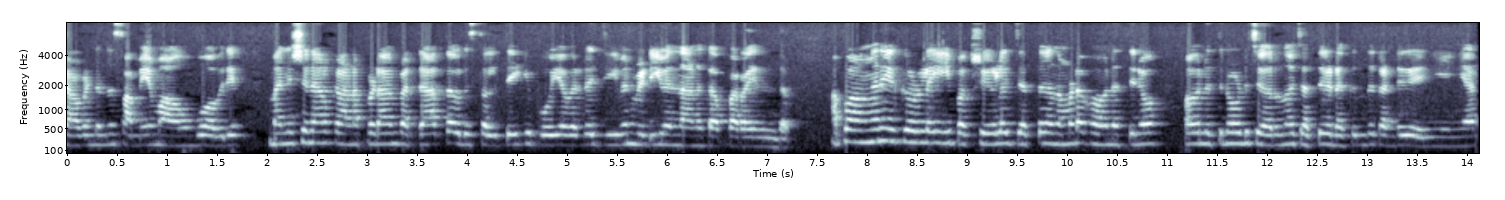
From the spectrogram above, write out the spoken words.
ചാവേണ്ടുന്ന സമയമാകുമ്പോൾ അവർ മനുഷ്യനാൽ കാണപ്പെടാൻ പറ്റാത്ത ഒരു സ്ഥലത്തേക്ക് പോയി അവരുടെ ജീവൻ വെടിയും എന്നാണ് പറയുന്നത്. അപ്പോൾ അങ്ങനെയൊക്കെയുള്ള ഈ പക്ഷികൾ ചത്ത് നമ്മുടെ ഭവനത്തിനോ ഭവനത്തിനോട് ചേർന്ന് ചത്ത് കിടക്കുന്നത് കണ്ടു കഴിഞ്ഞു കഴിഞ്ഞാൽ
